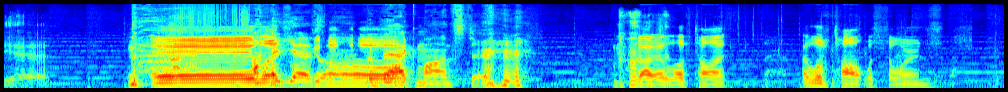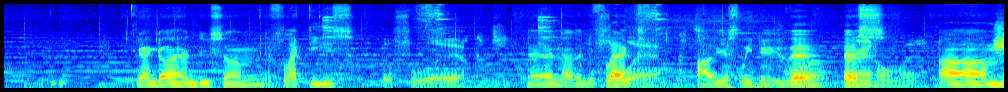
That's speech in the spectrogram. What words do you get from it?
Yeah. Hey, Ah, let's yes, go. The back monster. God, I love taunt. I love taunt with thorns. Gonna go ahead and do some deflecties. Deflect. Then another deflect. Obviously do this. Um,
